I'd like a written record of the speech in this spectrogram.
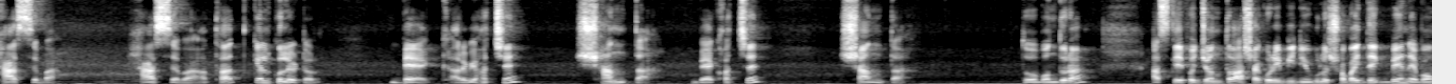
হাসেবা। হাসেবা অর্থাৎ ক্যালকুলেটর। ব্যাগ আরবি হচ্ছে শান্তা। ব্যাগ হচ্ছে শান্তা। তো বন্ধুরা, আজকে এ পর্যন্ত আশা করি ভিডিওগুলো সবাই দেখবেন এবং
